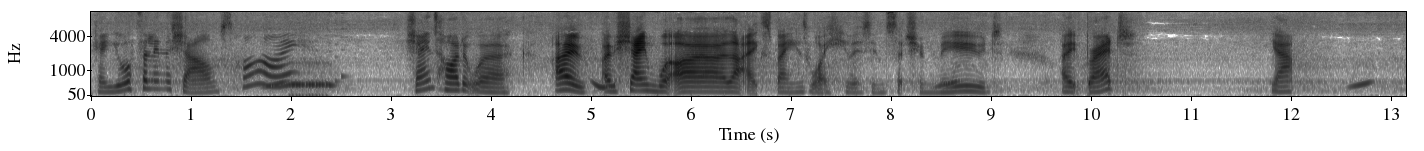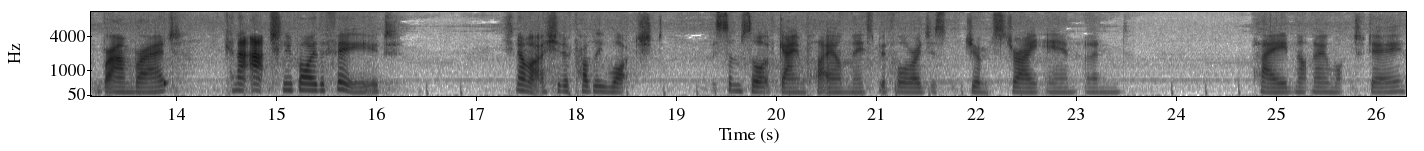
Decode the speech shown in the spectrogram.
okay, you're filling the shelves. Hi. Shane's hard at work. Oh, oh, Shane, uh, that explains why he was in such a mood. Oat bread. Yeah brown bread. Can I actually buy the food? You know what? I should have probably watched some sort of gameplay on this before I just jumped straight in and played not knowing what to do,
